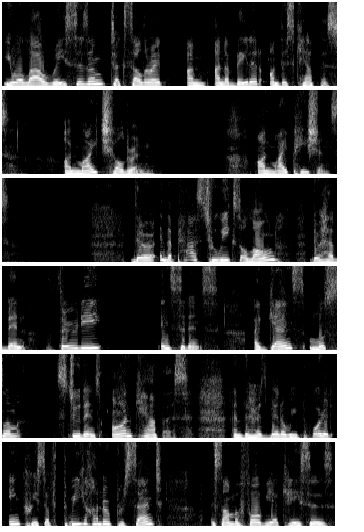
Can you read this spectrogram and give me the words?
You allow racism to accelerate un- unabated on this campus, on my children, on my patients. There, in the past two weeks alone, there have been 30 incidents against Muslim students on campus, and there has been a reported increase of 300% Islamophobia cases,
